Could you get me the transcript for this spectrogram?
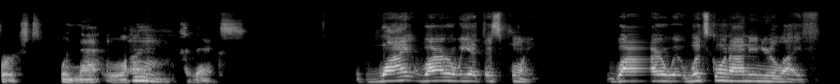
first when that line mm. connects why why are we at this point? Why are we, what's going on in your life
